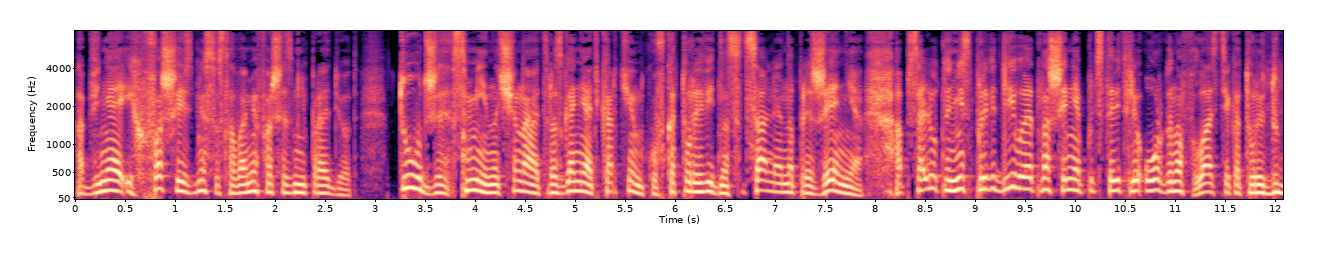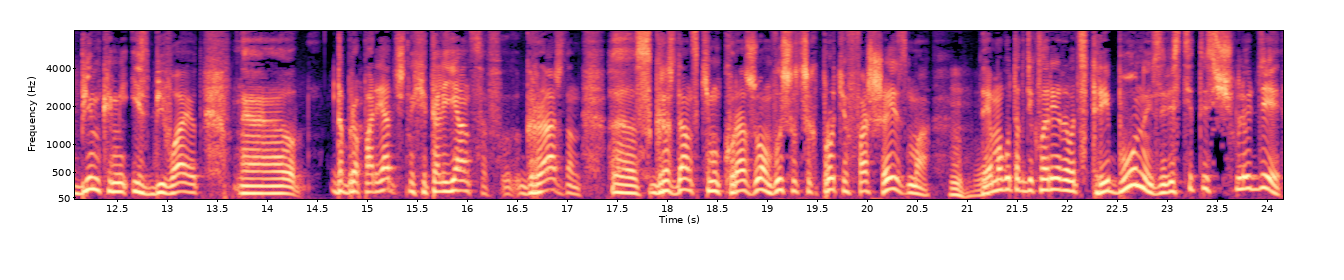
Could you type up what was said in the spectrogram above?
обвиняя их в фашизме, со словами «фашизм не пройдет». Тут же СМИ начинают разгонять картинку, в которой видно социальное напряжение, абсолютно несправедливое отношение представителей органов власти, которые дубинками избивают э, добропорядочных итальянцев, граждан э, с гражданским куражом, вышедших против фашизма. Угу. Да я могу так декларировать с трибуны и завести тысячу людей.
